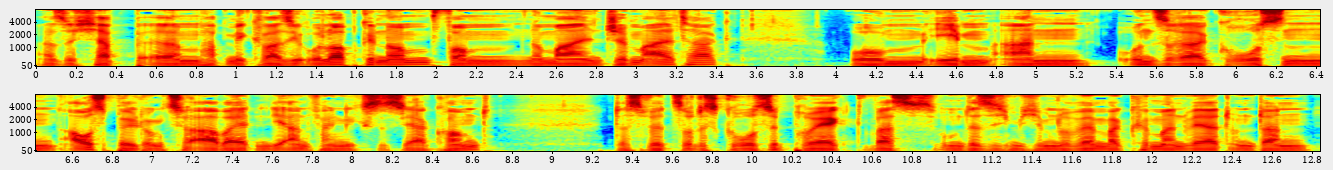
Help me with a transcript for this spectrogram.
Also ich habe ähm, hab mir quasi Urlaub genommen vom normalen Gym-Alltag um eben an unserer großen Ausbildung zu arbeiten, die Anfang nächstes Jahr kommt. Das wird so das große Projekt, was, um das ich mich im November kümmern werde. Und dann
